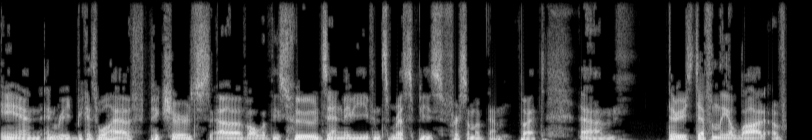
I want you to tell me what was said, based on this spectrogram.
and and read because we'll have pictures of all of these foods and maybe even some recipes for some of them. But um, there's definitely a lot of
